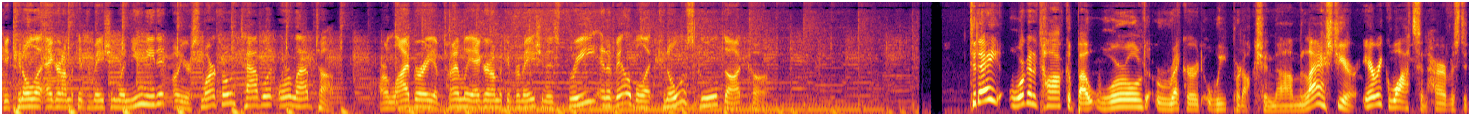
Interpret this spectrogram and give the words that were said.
Get canola agronomic information when you need it on your smartphone, tablet, or laptop. Our library of timely agronomic information is free and available at canolaschool.com. Today, we're going to talk about world record wheat production. Um, last year, Eric Watson harvested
